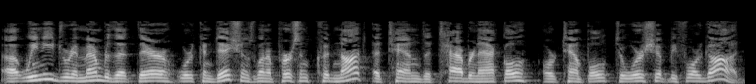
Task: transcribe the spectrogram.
uh, we need to remember that there were conditions when a person could not attend the tabernacle or temple to worship before God.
